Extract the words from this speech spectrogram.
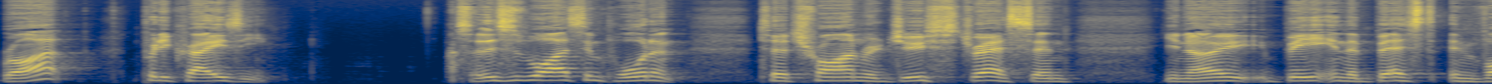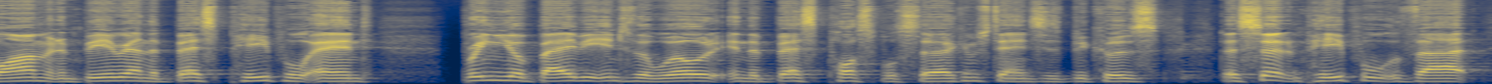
Right? Pretty crazy. So this is why it's important to try and reduce stress and, you know, be in the best environment and be around the best people and bring your baby into the world in the best possible circumstances because there's certain people that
